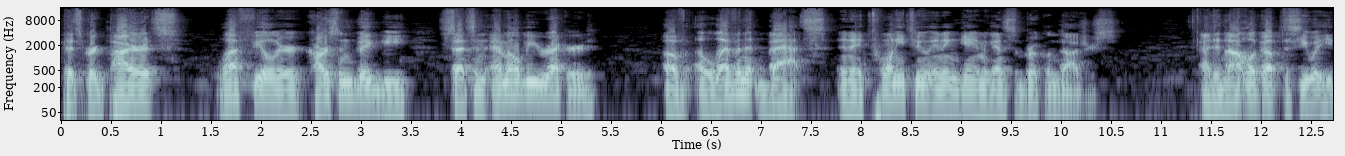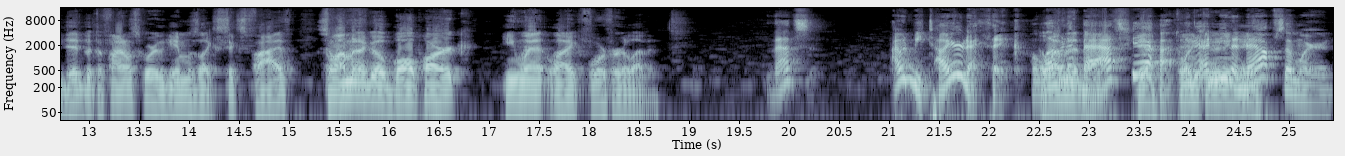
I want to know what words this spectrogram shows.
Pittsburgh Pirates left fielder Carson Bigbee sets an MLB record of 11 at bats in a 22 inning game against the Brooklyn Dodgers. I did not look up to see what he did, but the final score of the game was like 6 5. So I'm going to go ballpark. He went like 4 for 11. That's. I would be tired. I think 11 eleven at at bats. bats. Yeah, Yeah, I, I need a game. nap somewhere.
